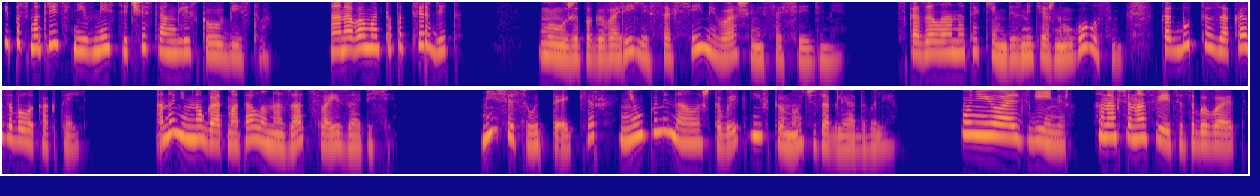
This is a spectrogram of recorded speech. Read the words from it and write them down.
и посмотреть с ней вместе чисто английское убийство. Она вам это подтвердит. «Мы уже поговорили со всеми вашими соседями», — сказала она таким безмятежным голосом, как будто заказывала коктейль. Она немного отмотала назад свои записи. Миссис Уиттекер не упоминала, что вы к ней в ту ночь заглядывали. У нее Альцгеймер. Она все на свете забывает.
